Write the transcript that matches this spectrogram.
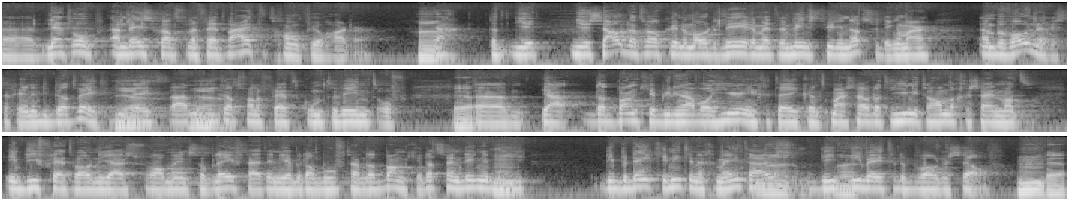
Uh, let op, aan deze kant van de flat waait het gewoon veel harder. Huh. Ja, dat, je, je zou dat wel kunnen modelleren met een windstudie en dat soort dingen. Maar een bewoner is degene die dat weet. Die ja. weet, aan ja. die kant van de flat komt de wind. Of ja. Uh, ja, dat bankje hebben jullie nou wel hier ingetekend. Maar zou dat hier niet handiger zijn? Want in die flat wonen juist vooral mensen op leeftijd. En die hebben dan behoefte aan dat bankje. Dat zijn dingen die... Die bedenk je niet in een gemeentehuis. Nee, die, nee. die weten de bewoners zelf. Hm. Ja,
